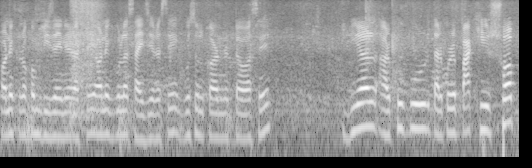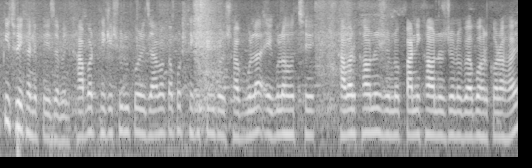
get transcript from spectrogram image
অনেক রকম ডিজাইনের আছে, অনেকগুলো সাইজের আছে। গোসল কর্নারটাও আছে। বিড়াল আর কুকুর, তারপরে পাখির সব কিছু এখানে পেয়ে যাবেন। খাবার থেকে শুরু করে জামা কাপড় থেকে শুরু করে সবগুলা, এগুলো হচ্ছে খাবার খাওয়ানোর জন্য, পানি খাওয়ানোর জন্য ব্যবহার করা হয়।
